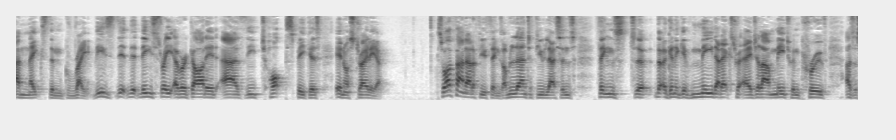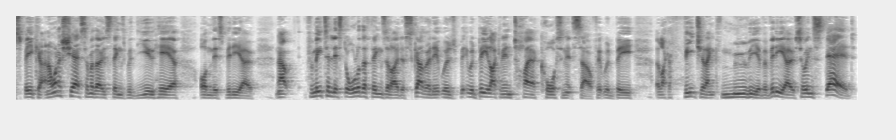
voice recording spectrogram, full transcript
and makes them great. These, these three are regarded as the top speakers in Australia. So I've found out a few things. I've learned a few lessons, things to, that are going to give me that extra edge, allow me to improve as a speaker. And I want to share some of those things with you here on this video. Now, for me to list all of the things that I discovered, it would, it would be like an entire course in itself. It would be like a feature length movie of a video. So instead,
